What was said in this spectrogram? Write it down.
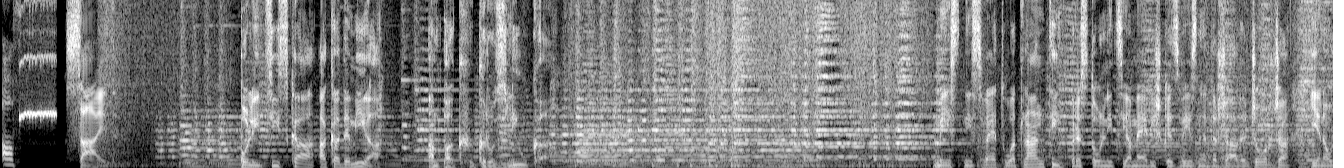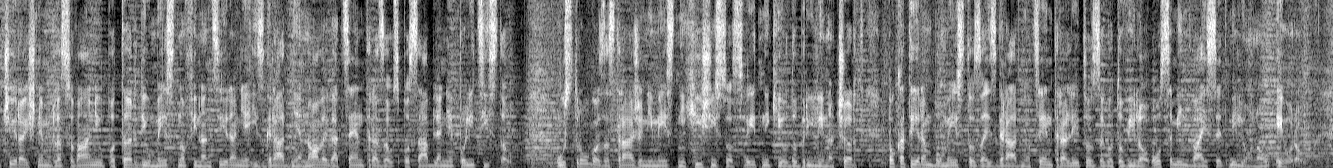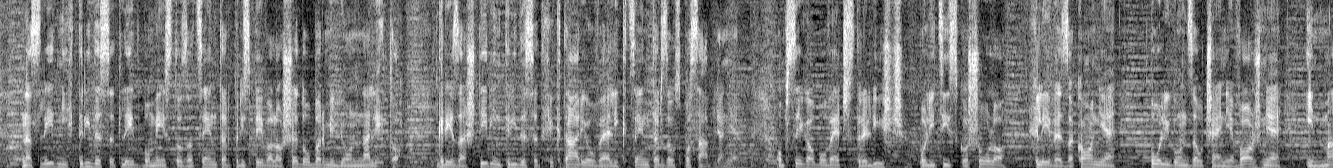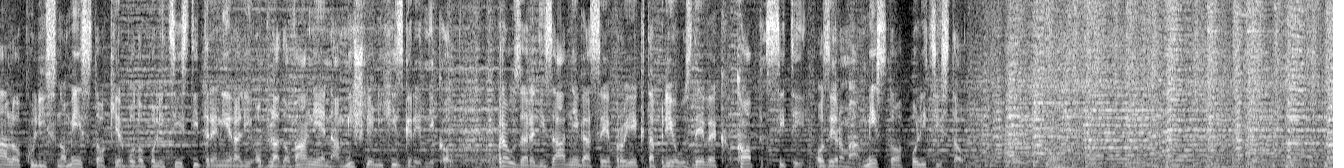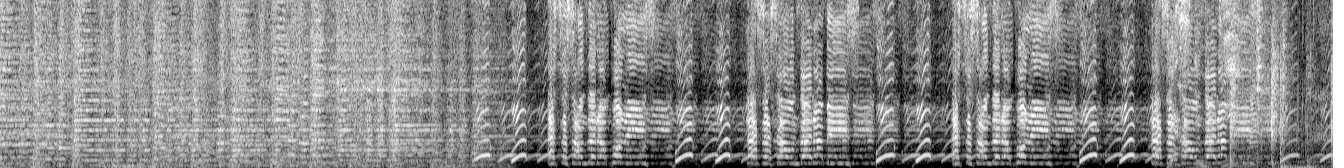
Offside. Policijska akademija, ampak grozljivka. Mestni svet v Atlanti, prestolnici ameriške zvezdne države Georgia, je na včerajšnjem glasovanju potrdil mestno financiranje izgradnje novega centra za usposabljanje policistov. V strogo zastraženi mestni hiši so svetniki odobrili načrt, po katerem bo mesto za izgradnjo centra letos zagotovilo 28 milijonov evrov. Naslednjih 30 let bo mesto za center prispevalo še dober milijon na leto. Gre za 34 hektarjev velik center za usposabljanje. Obsegal bo več strelišč, policijsko šolo, hleve za konje, poligon za učenje vožnje in malo kulisno mesto, kjer bodo policisti trenirali obvladovanje na mišljenih izgrednikov. Prav zaradi zadnjega se je projekta prijel vzdevek Cop City oziroma mesto policistov.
